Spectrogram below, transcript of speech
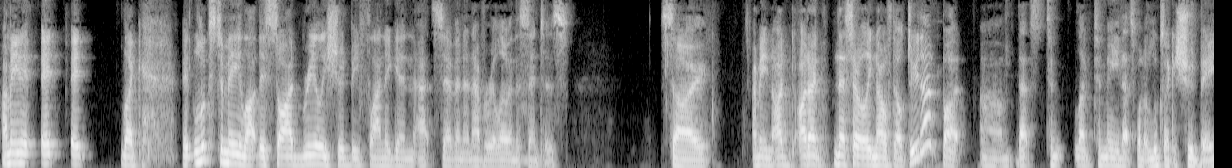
I mean, it, it it like it looks to me like this side really should be Flanagan at seven and Averillo in the centres. So, I mean, I I don't necessarily know if they'll do that, but um, that's to like to me that's what it looks like it should be.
